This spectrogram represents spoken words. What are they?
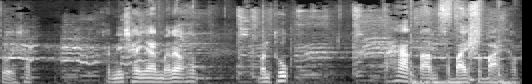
สวย ๆ ครับ คันนี้ใช้งานมาแล้วครับ บรรทุก 5 ตันสบาย ๆ ครับ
